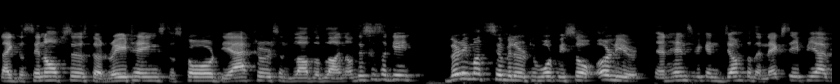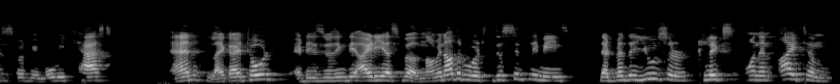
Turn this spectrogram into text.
like the synopsis, the ratings, the score, the actors and blah blah blah. Now this is again very much similar to what we saw earlier and hence we can jump to the next API which is going to be movie cast and like I told it is using the ID as well. Now in other words this simply means that when the user clicks on an item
